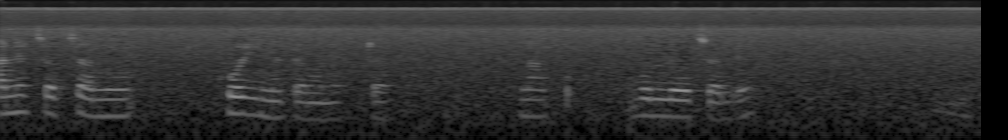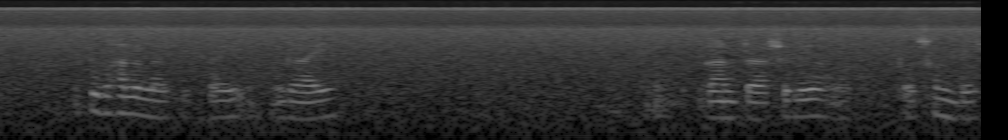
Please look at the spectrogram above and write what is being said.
গানের চর্চা আমি করি না তেমন একটা। না বললেও চলে। একটু ভালো লাগে তাই গাই। গানটা আসলে আমার পছন্দের।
